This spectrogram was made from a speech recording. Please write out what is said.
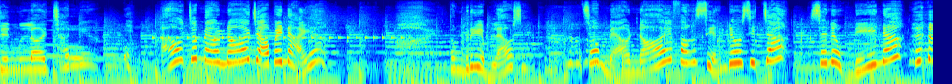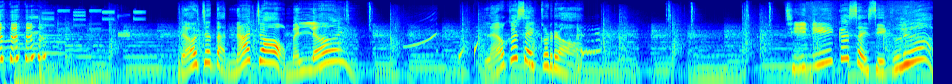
ริง ๆ เลยฉันเนี่ย เอาเจ้าแมวน้อยจะเอาไปไหนอะต้องรีบแล้วสิ เจ้าแมวน้อยฟังเสียงดูสิจ๊ะ สนุกดีนะ เราจะตัดหน้าจอออกมาเลย แล้วก็ใส่กรอบ ทีนี้ก็ใส่สีเคลือบ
